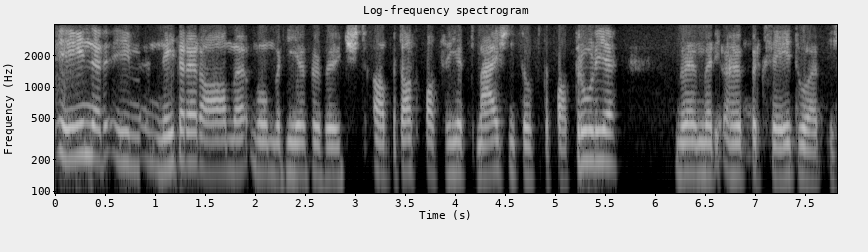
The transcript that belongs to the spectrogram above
eher im niederen Rahmen, wo man die verwünscht. Aber das passiert meistens auf der Patrouille wenn man jemanden sieht, der etwas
